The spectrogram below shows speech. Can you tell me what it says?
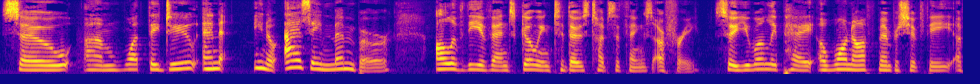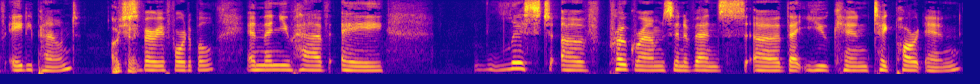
So um, what they do, and, you know, as a member, all of the events going to those types of things are free. So you only pay a one off membership fee of £80, which Okay. is very affordable. And then you have a list of programs and events uh, that you can take part in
